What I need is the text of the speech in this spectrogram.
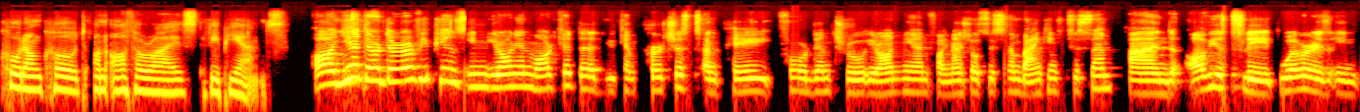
quote unquote unauthorized VPNs. Uh, yeah, there, there are VPNs in Iranian market that you can purchase and pay for them through Iranian financial system, banking system. And obviously, whoever is in,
